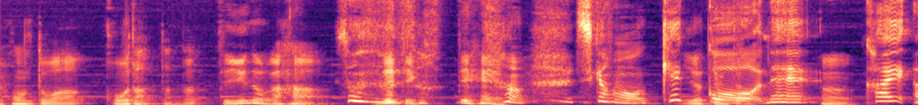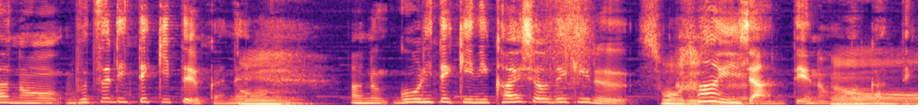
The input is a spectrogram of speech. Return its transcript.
本当はこうだったんだっていうのが出てきて、そうしかも結構ね、うん。かい、あの、物理的というかね、うん。あの、合理的に解消できる。範囲じゃんっていうのも分かってき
